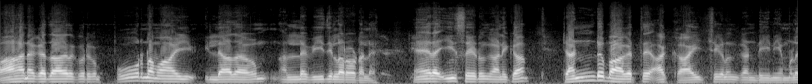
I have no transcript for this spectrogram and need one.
വാഹന ഗതാഗതക്കുരുക്കം പൂർണമായി ഇല്ലാതാകും. നല്ല വീതിയുള്ള റോഡല്ലേ? നേരെ ഈ സൈഡും കാണിക്കാം. രണ്ട് ഭാഗത്തെ ആ കാഴ്ചകളും കണ്ട് ഇനി നമ്മൾ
